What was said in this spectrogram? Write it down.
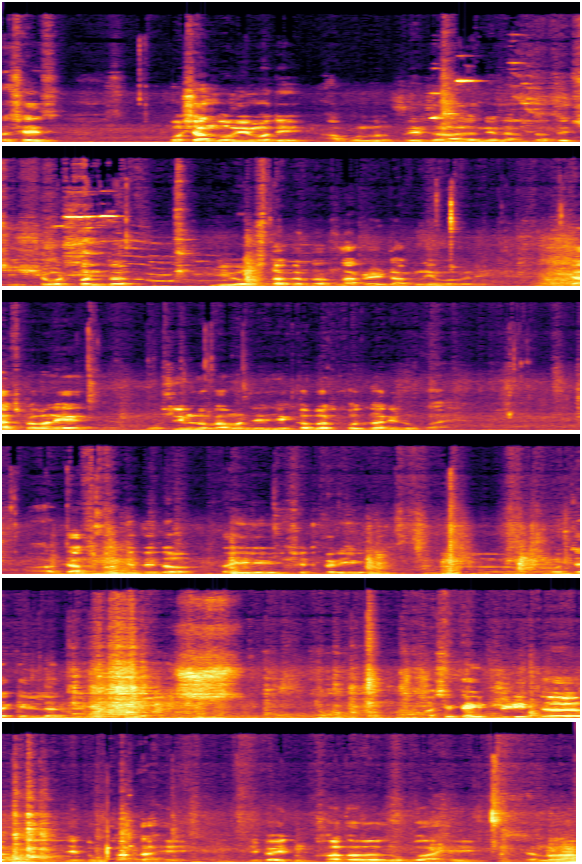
तसेच स्मशानभूमीमध्ये आपण प्रेत जाळायला नेल्यानंतर त्याची शेवटपर्यंत जी व्यवस्था करतात लाकडे टाकणे वगैरे. त्याचप्रमाणे मुस्लिम लोकांमध्ये जे कबर खोदणारे लोक आहेत त्याच पद्धतीनं काही शेतकरी अ, आत्महत्या केलेल्या असे काही पीडित जे दुःखात आहे जे काही दुःखात लोक आहे त्यांना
